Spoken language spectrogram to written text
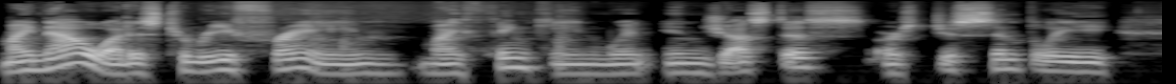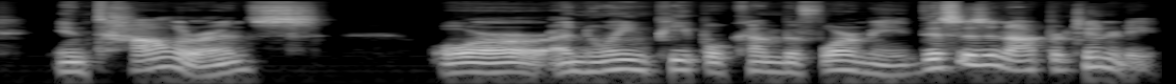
my now what is to reframe my thinking when injustice or just simply intolerance or annoying people come before me. This is an opportunity.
